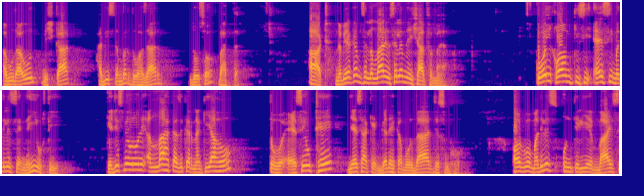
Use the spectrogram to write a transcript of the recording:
ابو داود مشکات، حدیث نمبر دو ہزار دو سو بہتر۔ آٹھ، نبی اکرم صلی اللہ علیہ وسلم نے اشاد فرمایا، کوئی قوم کسی ایسی مجلس سے نہیں اٹھتی کہ جس میں انہوں نے اللہ کا ذکر نہ کیا ہو، تو وہ ایسے اٹھے جیسا کہ گدھے کا مردار جسم ہو۔ اور وہ مجلس ان کے لیے باعث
